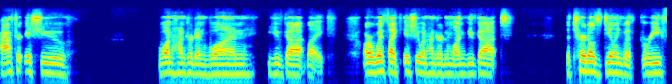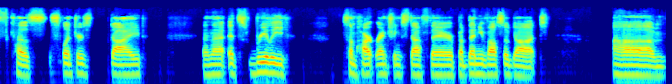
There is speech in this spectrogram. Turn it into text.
after issue 101, you've got like, or with like issue 101, you've got the turtles dealing with grief because Splinters died, and that it's really some heart wrenching stuff there. But then you've also got um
